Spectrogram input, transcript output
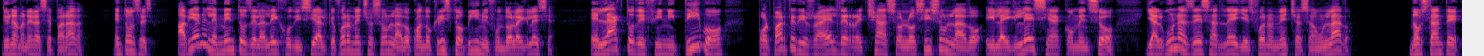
de una manera separada. Entonces, habían elementos de la ley judicial que fueron hechos a un lado cuando Cristo vino y fundó la iglesia. El acto definitivo por parte de Israel de rechazo los hizo a un lado y la iglesia comenzó y algunas de esas leyes fueron hechas a un lado. No obstante,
